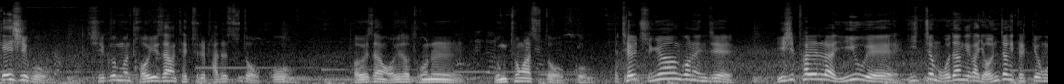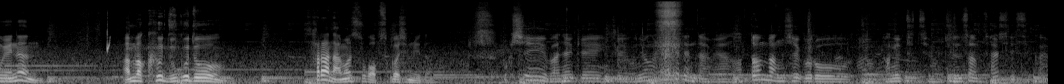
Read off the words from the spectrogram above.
깨시고 지금은 더 이상 대출을 받을 수도 없고 더 이상 어디서 돈을 융통할 수도 없고 제일 중요한 거는 이제 28일 날 이후에 2.5단계가 연장이 될 경우에는 아마 그 누구도 살아남을 수가 없을 것입니다. 혹시 만약에 이제 운영을 하게 된다면 어떤 방식으로 좀 방역 지침을 준수하면서 할 수 있을까요?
